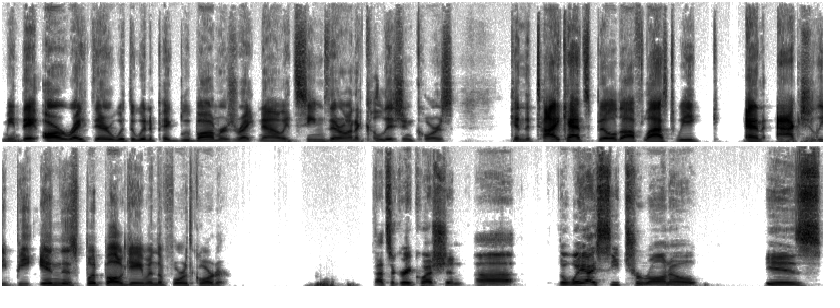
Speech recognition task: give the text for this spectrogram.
I mean, they are right there with the Winnipeg Blue Bombers right now. It seems they're on a collision course. Can the Ticats build off last week and actually be in this football game in the fourth quarter? That's a great question. Uh, the way I see Toronto is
